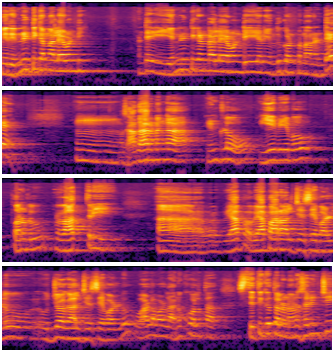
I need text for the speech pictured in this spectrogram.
మీరు ఎన్నింటికన్నా లేవండి? అంటే ఈ ఎన్నింటికన్నా లేవండి అని ఎందుకు అంటున్నానంటే సాధారణంగా ఇంట్లో ఏవేవో పనులు రాత్రి వ్యాప వ్యాపారాలు చేసేవాళ్ళు ఉద్యోగాలు చేసేవాళ్ళు వాళ్ళ వాళ్ళ అనుకూలత స్థితిగతులను అనుసరించి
